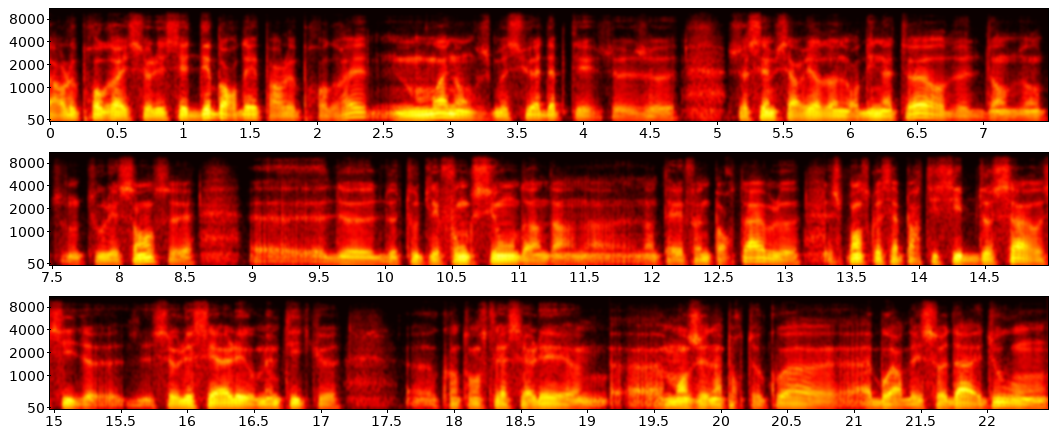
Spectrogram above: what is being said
par le progrès, se laisser déborder par le progrès. Moi, non, je me suis adapté. Je, sais me servir d'un ordinateur de, dans, tous les sens, euh, de, toutes les fonctions d'un téléphone portable. Je pense que ça participe de ça aussi, de, se laisser aller, au même titre que euh, quand on se laisse aller euh, à manger n'importe quoi, à boire des sodas et tout,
